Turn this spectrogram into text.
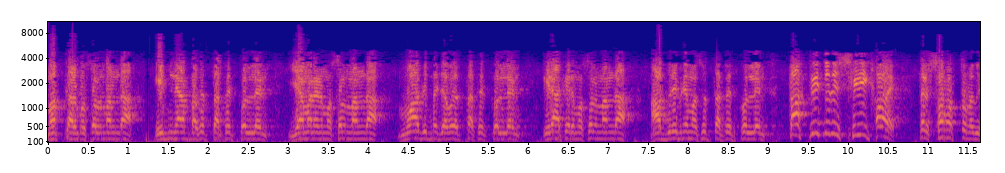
মক্কার মুসলমানরা ইবনে আব্বাসের তাফিদ করলেন ইয়ামানের মুসলমানরা মোয়াদ ইবনে জাবরের তাফিদ করলেন ইরাকের মুসলমানরা আব্দুল ইবনে মাসুদ তাফিদ করলেন তাফিদ যদি শিরিক হয়, তাহলে সমস্ত নবী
